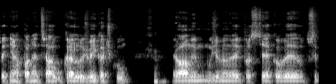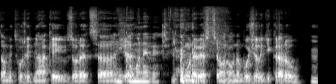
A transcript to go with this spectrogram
teď mě napadne, třeba ukradl žvejkačku, jo, a my můžeme prostě jako si tam vytvořit nějaký vzorec, nikomu že nevěř. nikomu nevěř třeba, no, nebo že lidi kradou. Hmm.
